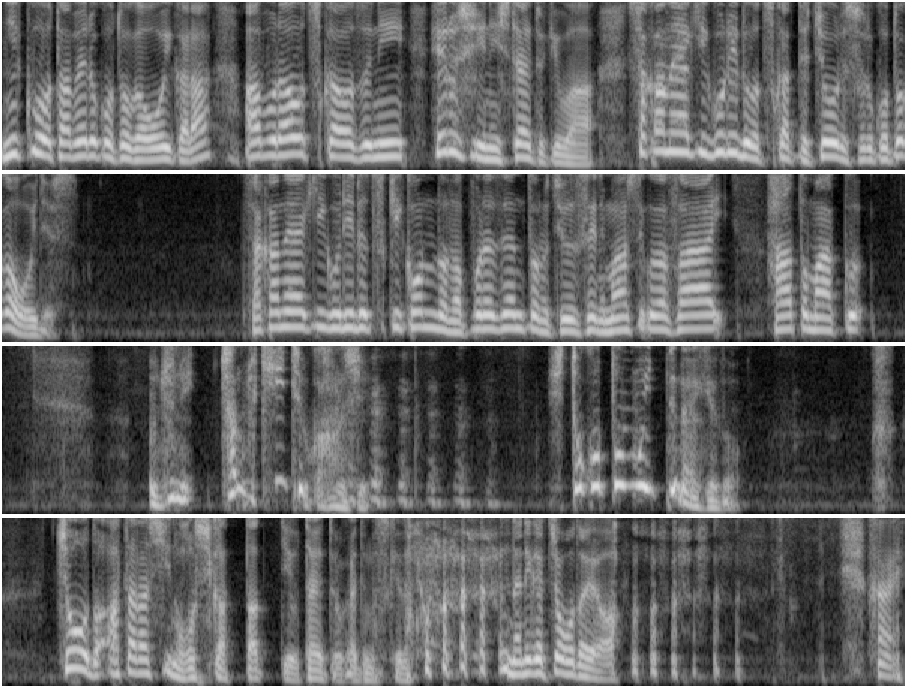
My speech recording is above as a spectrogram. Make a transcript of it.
肉を食べることが多いから油を使わずにヘルシーにしたい時は魚焼きグリルを使って調理することが多いです。魚焼きグリル付きコンロのプレゼントの抽選に回してください。ハートマーク。うちにちゃんと聞いてるか話。一言も言ってないけど。ちょうど新しいの欲しかったっていうタイトル書いてますけど。何がちょうどよ。はい。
